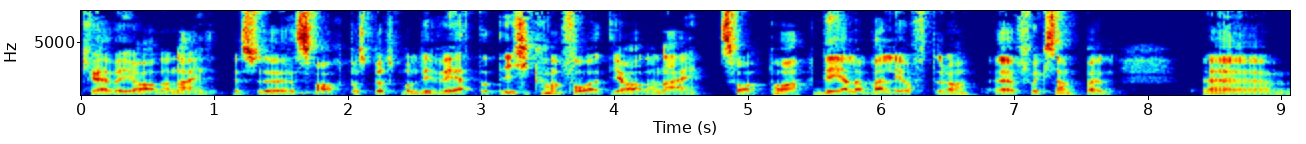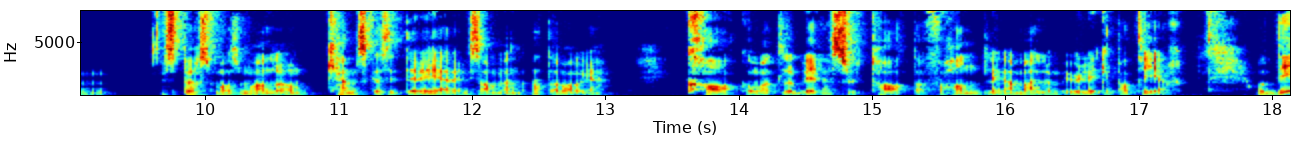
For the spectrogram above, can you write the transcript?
kreve ja eller nei-svar eh, på spørsmål de vet at de ikke kan få et ja eller nei-svar på. Det gjelder veldig ofte, da. F.eks. spørsmål som handler om hvem skal sitte i regjering sammen etter valget. Hva kommer til å bli resultatet av forhandlinger mellom ulike partier? Og Det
